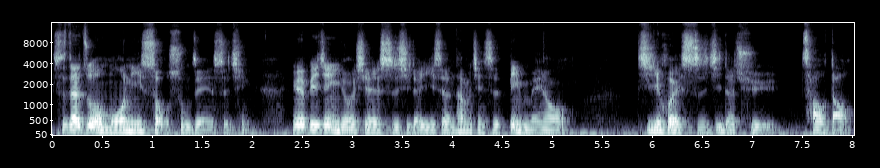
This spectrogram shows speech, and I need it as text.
是在做模拟手术这件事情，因为毕竟有一些实习的医生，他们其实并没有机会实际的去操刀，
